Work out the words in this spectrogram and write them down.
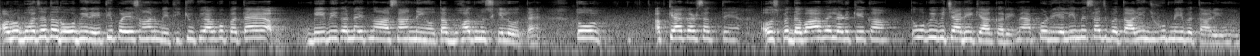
और वो बहुत ज़्यादा रो भी रही थी, परेशान भी थी, क्योंकि आपको पता है, बेबी करना इतना आसान नहीं होता, बहुत मुश्किल होता है। तो अब क्या कर सकते हैं? और उस पर दबाव है लड़के का तो वो भी बेचारी क्या करे? मैं आपको रियली में सच बता रही हूँ, झूठ नहीं बता रही हूँ।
